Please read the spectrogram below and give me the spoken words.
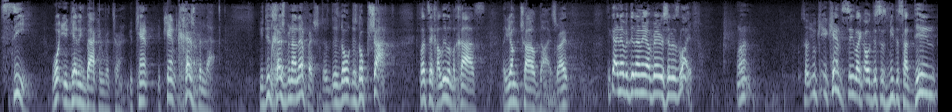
see what you're getting back in return, you can't, you can't cheshbon that. You did cheshbon on nefesh. There's, there's, no, there's no pshat. If let's say Chalila v'chaz, a young child dies, right? The guy never did any Averis in his life. Right? So you, you can't say like, oh, this is midas hadin,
